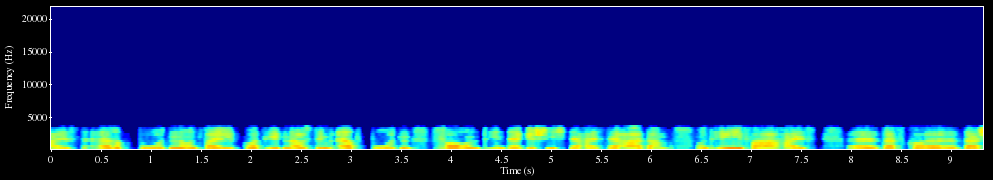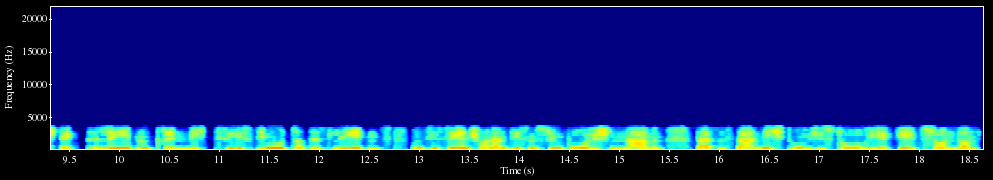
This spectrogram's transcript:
heißt Erdboden und weil Gott eben aus dem Erdboden formt in der Geschichte, heißt er Adam. Und Eva heißt, äh, das, äh, da steckt Leben drin, nicht? Sie ist die Mutter des Lebens. Und Sie sehen schon an diesen symbolischen Namen, dass es da nicht um Historie geht, sondern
